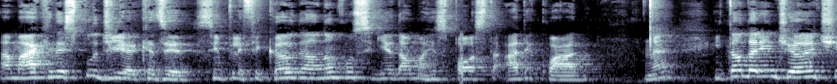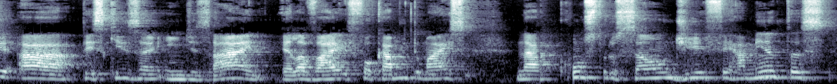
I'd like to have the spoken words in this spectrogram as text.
A máquina explodia, quer dizer, simplificando, ela não conseguia dar uma resposta adequada. Né? Então, dali em diante, a pesquisa em design ela vai focar muito mais na construção de ferramentas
